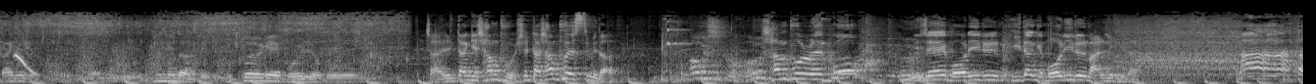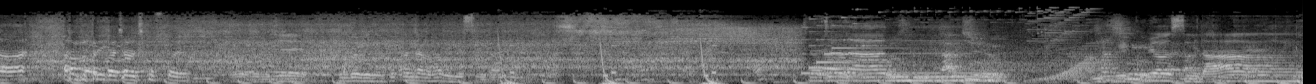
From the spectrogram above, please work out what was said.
빨개졌어. 팬분들한테 이쁘게 보이려고. 자, 1단계 샴푸. 일단 샴푸했습니다. 샴푸를 했고 이제 머리를 2단계 머리를 말립니다. 아, 앞머리가 저를 쳤어요. 네, 이제 팬들이는 꽃한장을 하고 있겠습니다. 짜자잔. 이렇게 꾸몄습니다. 네.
